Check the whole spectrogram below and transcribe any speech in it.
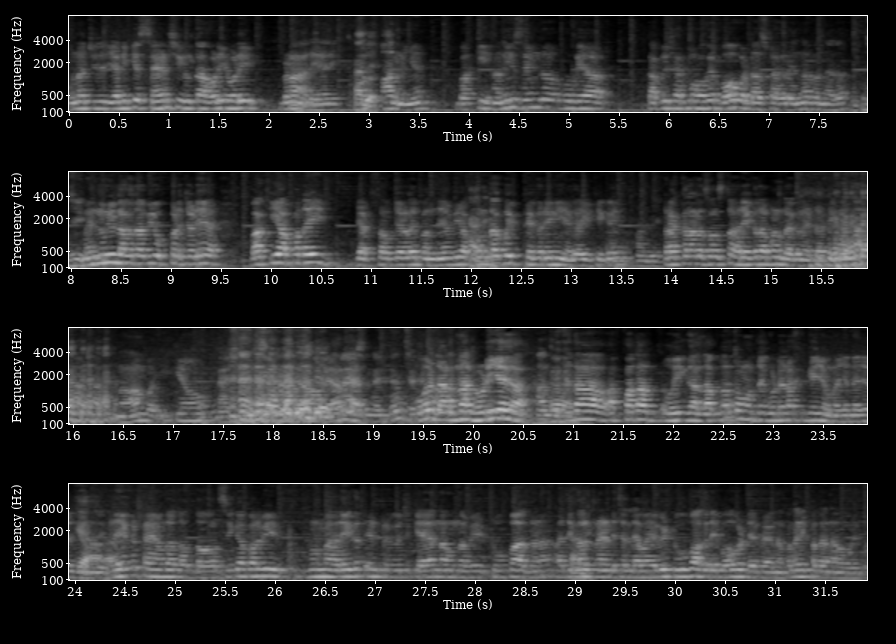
ਉਹਨਾਂ ਚੀਜ਼ ਯਾਨੀ ਕਿ ਸਹਿਣਸ਼ੀਲਤਾ ਹੌਲੀ ਹੌਲੀ ਬਣਾ ਰਹੇ ਆ ਜੀ। ਹਾਂਜੀ। ਆਉਣੀ ਹੈ ਬਾਕੀ ਹਨੀ ਸਿੰਘ ਹੋ ਗਿਆ ਕਪਿਲ ਸ਼ਰਮਾ ਹੋ ਗਿਆ ਬਹੁਤ ਵੱਡਾ ਸਟਰਗਲ ਇਹਨਾਂ ਬੰਦਿਆਂ ਦਾ। ਮੈਨੂੰ ਨਹੀਂ ਲੱਗਦਾ ਵੀ ਉੱਪਰ ਚੜਿਆ ਬਾਕੀ ਆਪਾਂ ਤਾਂ ਹੀ ਜੱਟ ਸੌਦੇ ਵਾਲੇ ਬੰਦੇ ਆ ਵੀ ਆਪਾਂ ਨੂੰ ਤਾਂ ਕੋਈ ਫਿਕਰ ਹੀ ਨਹੀਂ ਹੈਗਾ ਜੀ ਠੀਕ ਹੈ ਜੀ? ਟਰੱਕ ਦਾ ਲਾਇਸੈਂਸ ਤਾਂ ਹਰੇਕ ਦਾ ਬਣਦਾ ਕੈਨੇਡਾ ਠੀਕ ਹੈ ਨਾਮ ਭਾਈ ਕਿਉਂ? ਉਹ ਡਰਦਾ ਥੋੜੀ ਹੈਗਾ। ਇਹ ਤਾਂ ਆਪਾਂ ਤਾਂ ਉਹੀ ਗੱਲ ਆਪਾਂ ਤਾਂ ਧੌਣ ਤੇ ਗੁੱਡੇ ਰੱਖ ਕੇ ਜਾਉਂਦਾ ਜਿੰਨੇ ਚਿਰ। ਹਰੇਕ ਟਾਈਮ ਦਾ ਦੌਰ ਸੀਗਾ ਪਰ ਵੀ ਹੁਣ ਮੈਂ ਹਰੇਕ ਇੰਟਰਵਿਊ 'ਚ ਕਹਿ ਹੁੰਦਾ ਵੀ ਟੂ ਭਾਗ ਹਨਾ। ਅੱਜ ਕੱਲ ਟ੍ਰੈਂਡ ਚੱਲਿਆ ਹੋਇਆ ਵੀ ਟੂ ਭਾਗ ਦੇ ਬਹੁਤ ਵੱਡੇ ਫੈਨ ਆ ਪਤਾ ਨਹੀਂ ਪਤਾ ਨਾ ਹੋਵੇ।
